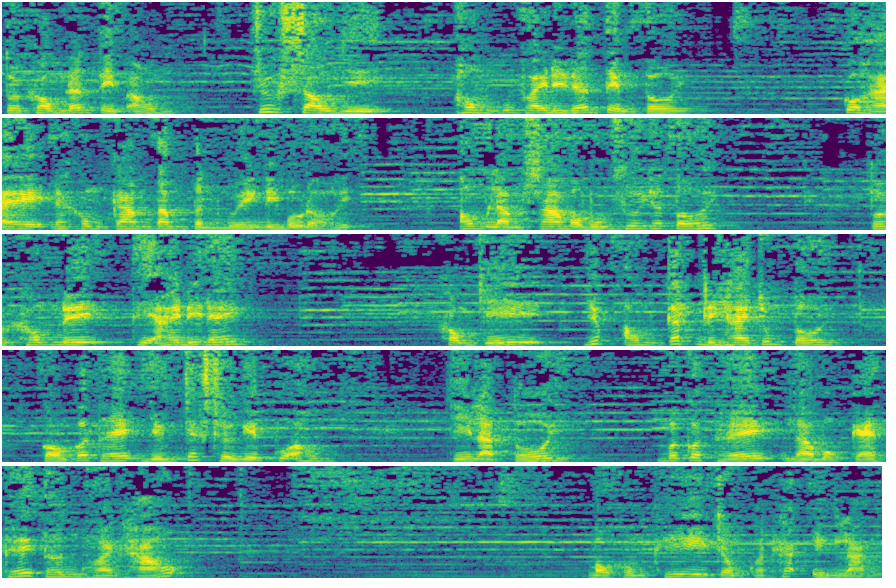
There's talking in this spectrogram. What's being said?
Tôi không đến tìm ông, trước sau gì ông cũng phải đi đến tìm tôi. Cô Hải đã không cam tâm tình nguyện đi bộ đội, ông làm sao mà buông xuôi cho tôi? Tôi không đi thì ai đi đây? Không chỉ giúp ông cách đi hai chúng tôi, còn có thể vững chắc sự nghiệp của ông. Chỉ là tôi mới có thể là một kẻ thế thân hoàn hảo. Bầu không khí trong khoảnh khắc yên lặng,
